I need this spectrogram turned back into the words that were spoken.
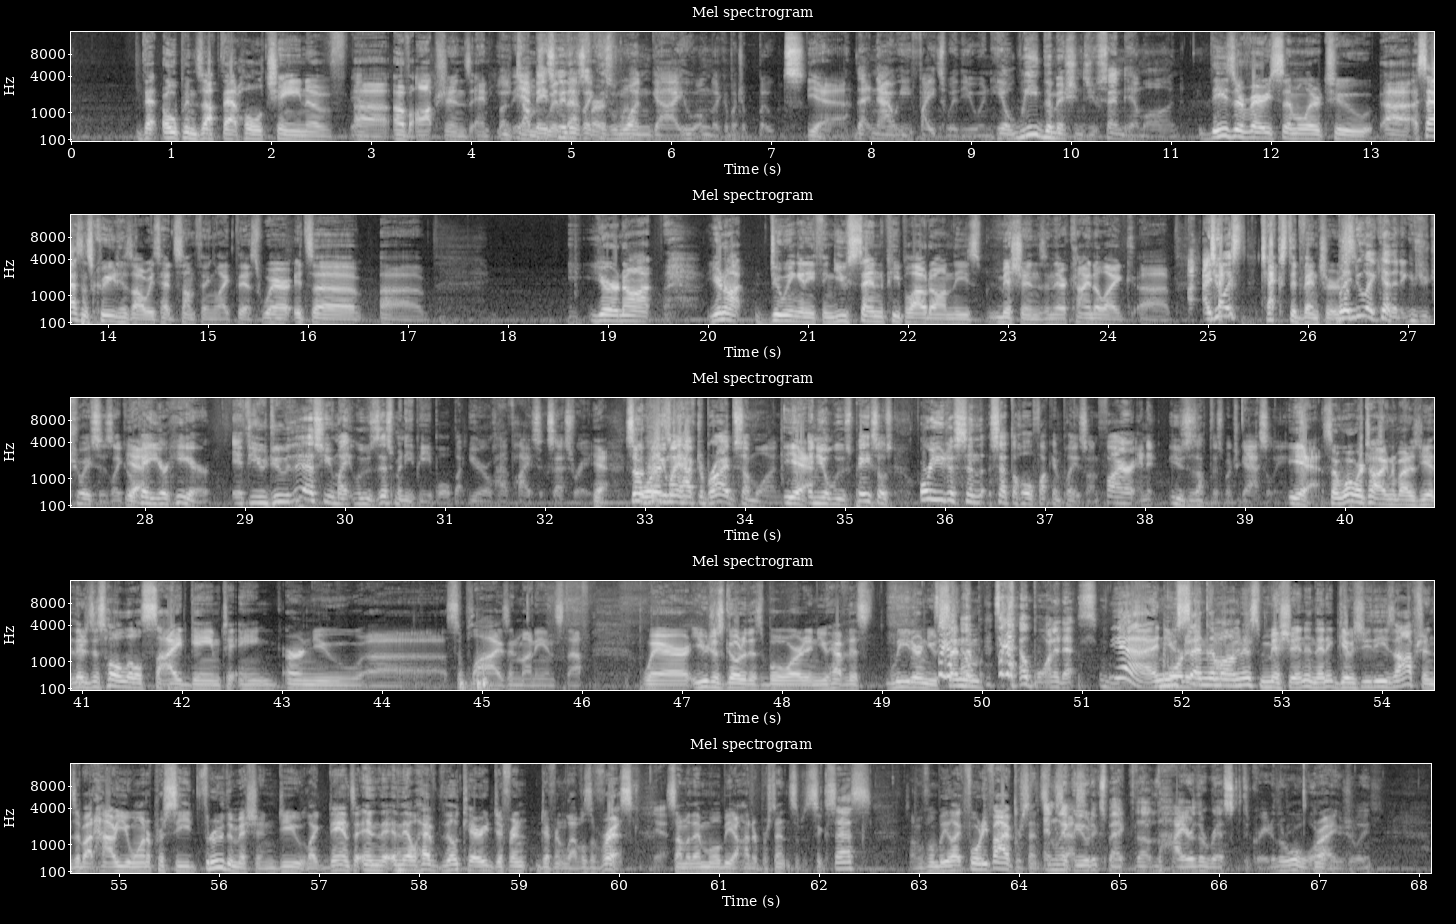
that opens up that whole chain of Yeah. uh, of options, and he But yeah, basically, there's like this first one guy who owned like a bunch of boats. Yeah. that now he fights with you, and he'll lead the missions you send him on. these are very similar to uh, Assassin's Creed has always had something like this where it's a uh, you're not you're not doing anything. You send people out on these missions, and they're kind of like uh, I do text, text adventures. But I do like yeah that it gives you choices. Like Yeah. okay, you're here. If you do this, you might lose this many people, but you'll have high success rate. Yeah. So or you might have to bribe someone. Yeah. and you'll lose pesos, or you just send, set the whole fucking place on fire, and it uses up this much gasoline. Yeah. So what we're talking about is yeah, there's this whole little side game to earn you uh, supplies and money and stuff, where you just go to this board and you have this leader and you like send a them. It's like a help wanted. At, Yeah, and you board at a send them on this mission, and then it gives you these options about how you want to proceed through the mission. Do you like dance? And, and they'll have they'll carry different different levels of risk. Yeah. Some of them will be 100 percent success. Some of them will be like 45 percent And like you would expect, the, the higher the risk, the greater the reward. Right. Usually,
